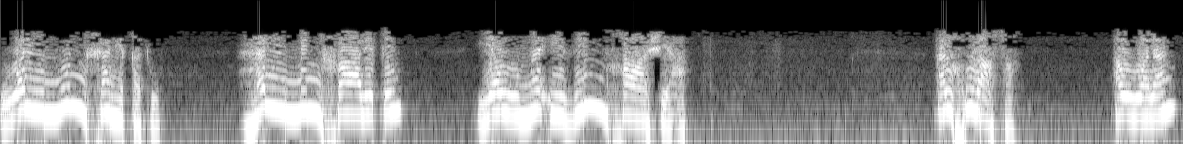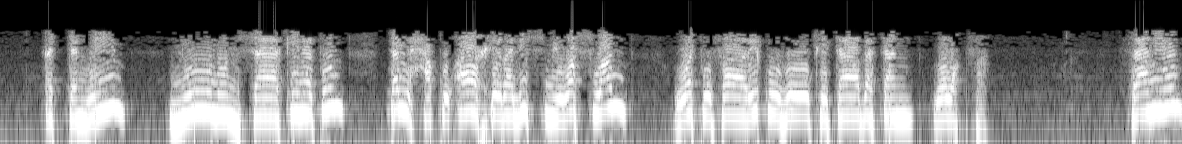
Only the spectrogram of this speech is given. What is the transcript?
والمنخنقة. هل من خالق؟ يومئذ خاشعة. الخلاصة. أولا التنوين نون ساكنة تلحق آخر الاسم وصلا وتفارقه كتابة ووقفا. ثانيا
